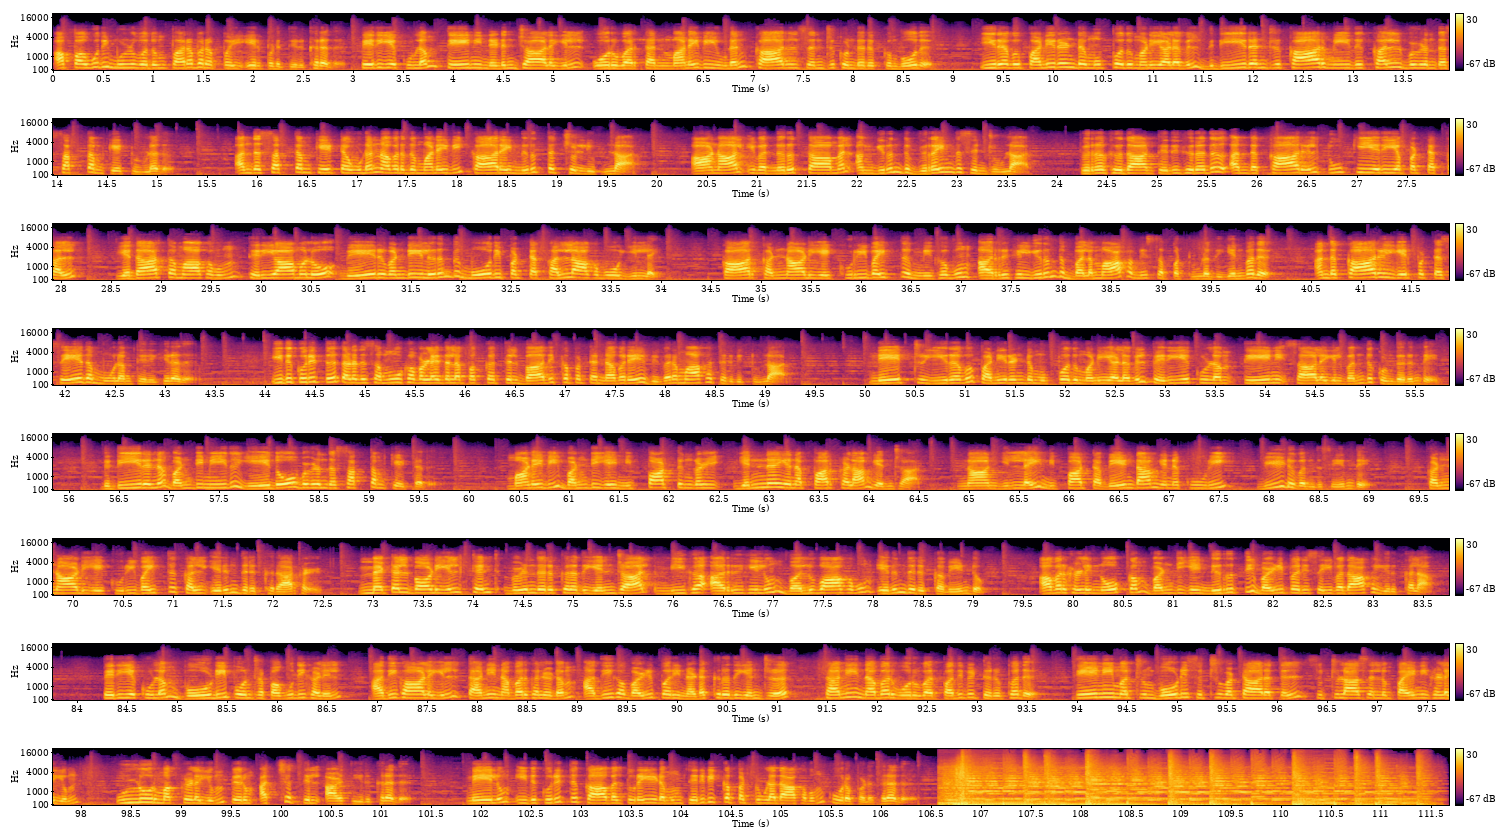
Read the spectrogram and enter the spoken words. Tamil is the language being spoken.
அப்பகுதி முழுவதும் பரபரப்பை ஏற்படுத்தியிருக்கிறது. பெரிய குளம் தேனி நெடுஞ்சாலையில் ஒருவர் தன் மனைவியுடன் காரில் சென்று கொண்டிருக்கும் போது இரவு பனிரெண்டு முப்பது மணி அளவில் திடீரென்று கார் மீது கல் விழுந்த சத்தம் கேட்டுள்ளது. அந்த சத்தம் கேட்டவுடன் அவரது மனைவி காரை நிறுத்தச் சொல்லியுள்ளார். ஆனால் இவர் நிறுத்தாமல் அங்கிருந்து விரைந்து சென்றுள்ளார். பிறகுதான் தெரிகிறது அந்த காரில் தூக்கி எறியப்பட்ட கல் யதார்த்தமாகவும் தெரியாமலோ வேறு வண்டியிலிருந்து மோதிப்பட்ட கல்லாகவோ இல்லை. கார் கண்ணாடியை குறிவைத்து மிகவும் அருகில் இருந்து பலமாக வீசப்பட்டுள்ளது என்பது அந்த காரில் ஏற்பட்ட சேதம் மூலம் தெரிகிறது. இது குறித்து தனது சமூக வலைதள பக்கத்தில் பாதிக்கப்பட்ட நபரே விவரமாக தெரிவித்துள்ளார். நேற்று இரவு பனிரெண்டு முப்பது மணியளவில் பெரிய குளம் தேனி சாலையில் வந்து கொண்டிருந்தேன். திடீரென வண்டி மீது ஏதோ விழுந்த சத்தம் கேட்டது. மனைவி வண்டியை நிப்பாட்டுங்கள் என்ன என பார்க்கலாம் என்றார். நான் இல்லை நிப்பாட்ட வேண்டாம் என கூறி வீடு வந்து சேர்ந்தேன். கண்ணாடியை குறிவைத்து கல் எரிந்திருக்கிறார்கள் மெட்டல் பாடியில் டென்ட் விழுந்திருக்கிறது என்றால் மிக அருகிலும் வலுவாகவும் இருந்திருக்க வேண்டும். அவர்களின் நோக்கம் வண்டியை நிறுத்தி வழிபறி செய்வதாக இருக்கலாம். பெரிய குளம் போடி போன்ற பகுதிகளில் அதிகாலையில் தனி நபர்களிடம் அதிக வழிப்பறி நடக்கிறது என்று தனி நபர் ஒருவர் பதிவிட்டிருப்பது தேனி மற்றும் போடி சுற்றுவட்டாரத்தில் சுற்றுலா செல்லும் பயணிகளையும் உள்ளூர் மக்களையும் பெரும் அச்சத்தில் ஆழ்த்தியிருக்கிறது. மேலும் இது குறித்து காவல்துறையிடமும் தெரிவிக்கப்பட்டுள்ளதாகவும் கூறப்படுகிறது.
